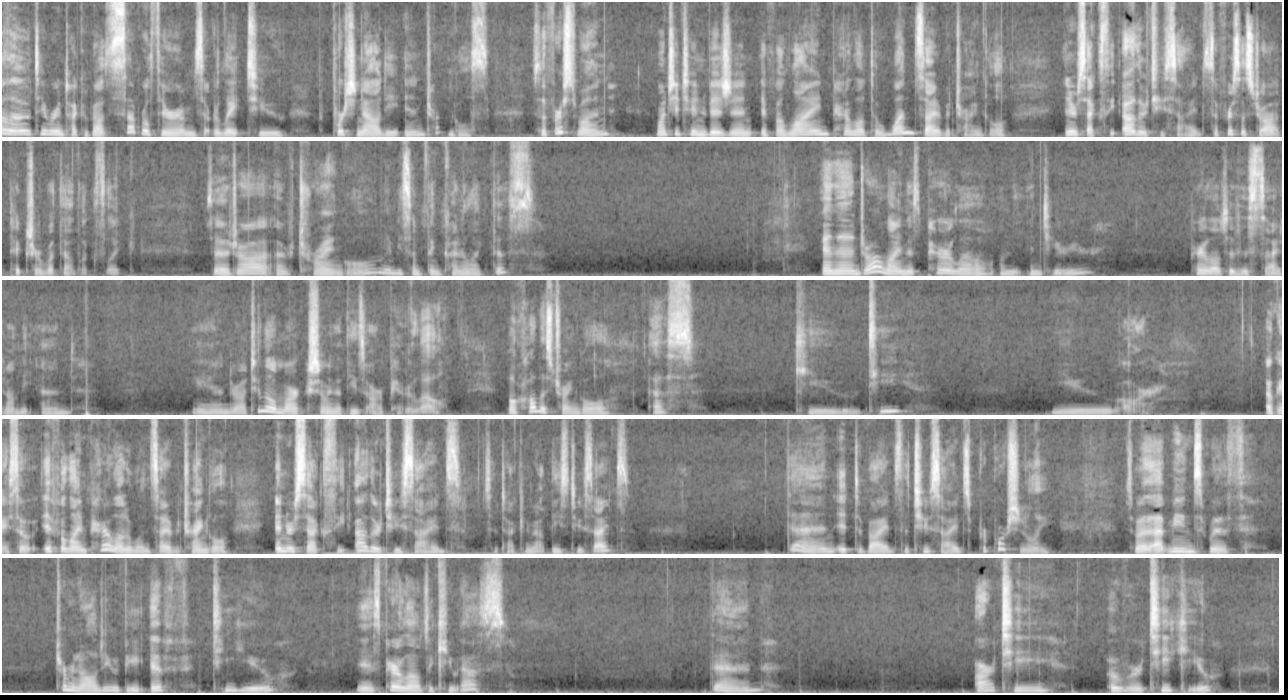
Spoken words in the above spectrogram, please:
Hello, today we're going to talk about several theorems that relate to proportionality in triangles. So the first one, I want you to envision if a line parallel to one side of a triangle intersects the other two sides. So first let's draw a picture of what that looks like. So draw a triangle, maybe something kind of like this. And then draw a line that's parallel on the interior, parallel to this side on the end and draw two little marks showing that these are parallel. We'll call this triangle SQT UR. Okay, so if a line parallel to one side of a triangle intersects the other two sides, so talking about these two sides, then it divides the two sides proportionally. So what that means with terminology would be if TU is parallel to QS, then RT over TQ.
